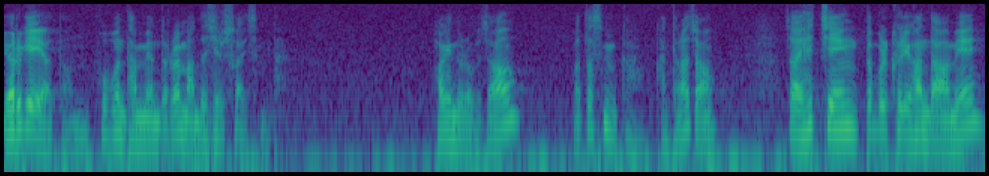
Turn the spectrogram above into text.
여러 개의 어떤 부분 단면들을 만드실 수가 있습니다 확인 눌러보죠 어떻습니까 간단하죠 자 해칭 더블 클릭한 다음에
